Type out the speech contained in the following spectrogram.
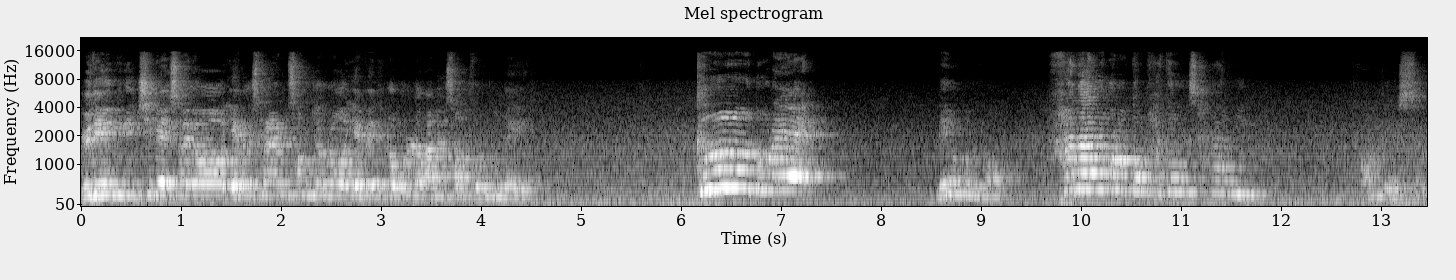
유대인들이 집에서요 예루살렘 성전으로 예배드리러 올라가면서 부르는 노래예요. 그 노래 내용은요 하나님으로부터 받은 사랑이 포함되었어요.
